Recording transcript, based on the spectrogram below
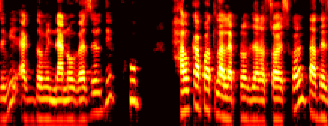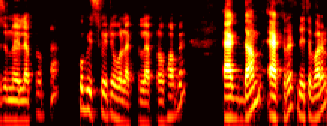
জিবি একদমই ন্যানো ভেজেল দিয়ে খুব হালকা পাতলা ল্যাপটপ যারা চয়েস করেন, তাদের জন্য এই ল্যাপটপটা খুবই সুইটেবল একটা ল্যাপটপ হবে। একদম এক রেট নিতে পারেন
